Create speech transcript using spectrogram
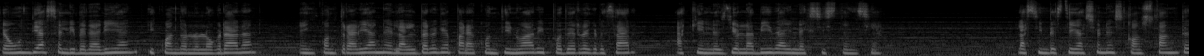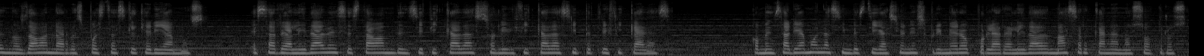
que un día se liberarían y cuando lo lograran encontrarían el albergue para continuar y poder regresar a quien les dio la vida y la existencia. Las investigaciones constantes nos daban las respuestas que queríamos. Esas realidades estaban densificadas, solidificadas y petrificadas. Comenzaríamos las investigaciones primero por la realidad más cercana a nosotros,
